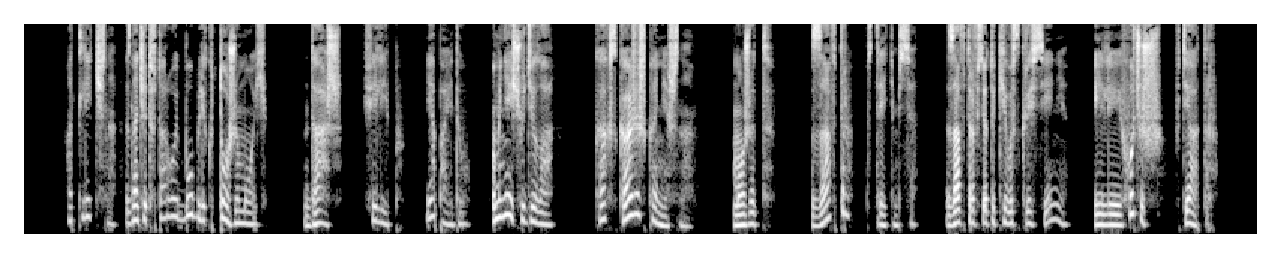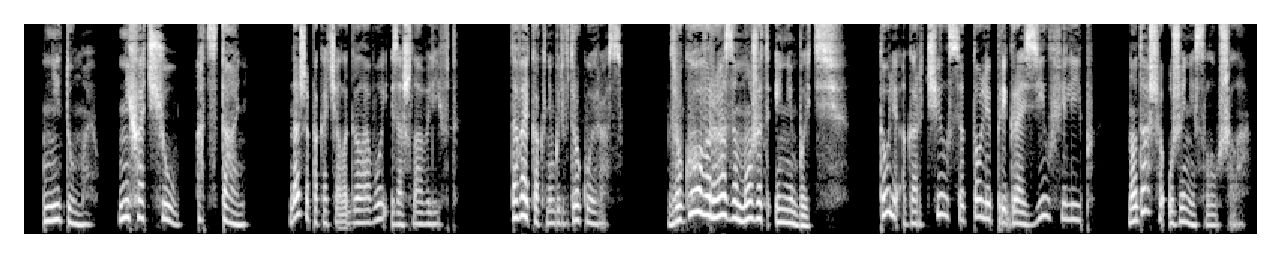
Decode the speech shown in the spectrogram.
Отлично, значит, второй бублик тоже мой. Даш, Филипп, я пойду. У меня еще дела. Как скажешь, конечно. Может, завтра встретимся? Завтра все таки воскресенье? Или хочешь в театр? Не думаю. Не хочу. Отстань. Даша покачала головой и зашла в лифт. Давай как-нибудь в другой раз. Другого раза может и не быть. То ли огорчился, то ли пригрозил Филипп, но Даша уже не слушала.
